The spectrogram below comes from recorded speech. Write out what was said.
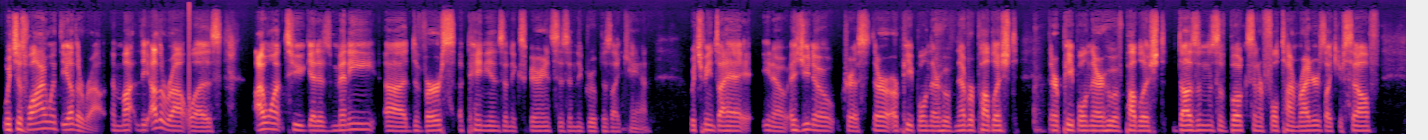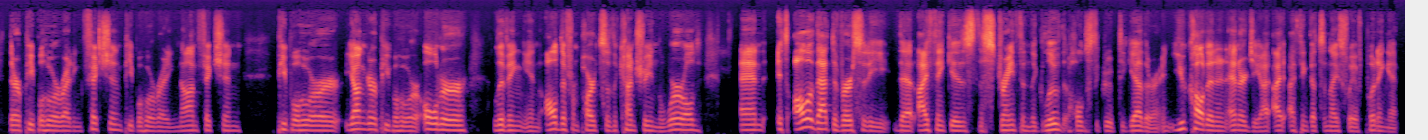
which is why i went the other route. And my, the other route was i want to get as many uh, diverse opinions and experiences in the group as i can which means i you know as you know chris there are people in there who have never published. There are people in there who have published dozens of books and are full-time writers like yourself. There are people who are writing fiction people who are writing nonfiction people who are younger, people who are older, living in all different parts of the country and the world. And it's all of that diversity that I think is the strength and the glue that holds the group together. And you called it an energy. I, I think that's a nice way of putting it.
